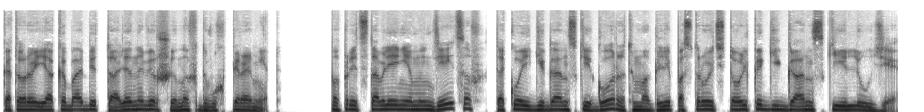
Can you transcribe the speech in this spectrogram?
которые якобы обитали на вершинах двух пирамид. По представлениям индейцев, такой гигантский город могли построить только гигантские люди.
